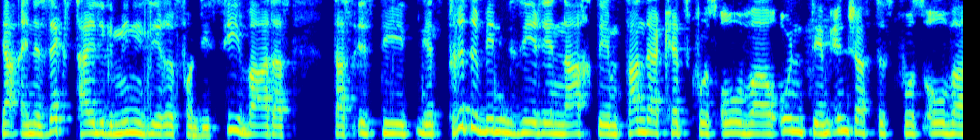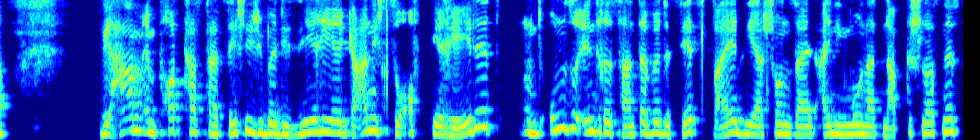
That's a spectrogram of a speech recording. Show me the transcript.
Ja, eine sechsteilige Miniserie von DC war das. Das ist die jetzt dritte Miniserie nach dem Thundercats Crossover und dem Injustice Crossover. Wir haben im Podcast tatsächlich über die Serie gar nicht so oft geredet und umso interessanter wird es jetzt, weil die ja schon seit einigen Monaten abgeschlossen ist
